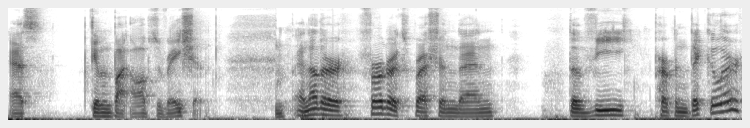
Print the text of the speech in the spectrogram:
as given by observation. Another further expression then, the V perpendicular,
